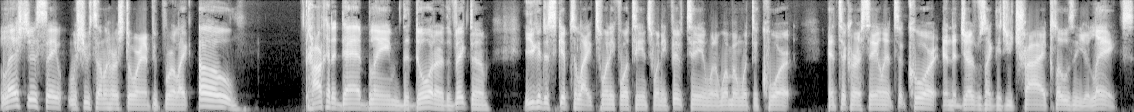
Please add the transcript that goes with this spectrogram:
Let's just say when she was telling her story and people were like, "Oh, how could a dad blame the daughter, the victim?" You can just skip to like 2014, 2015 when a woman went to court and took her assailant to court and the judge was like, "Did you try closing your legs?"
